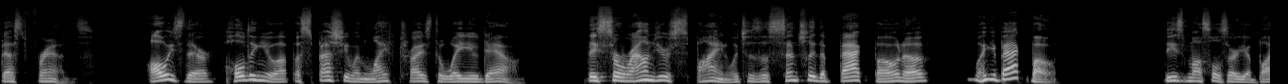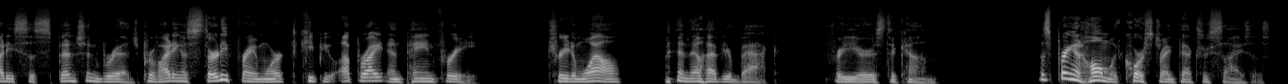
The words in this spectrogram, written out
best friends, always there, holding you up, especially when life tries to weigh you down. They surround your spine, which is essentially the backbone of, well, your backbone. These muscles are your body's suspension bridge, providing a sturdy framework to keep you upright and pain free. Treat them well, and they'll have your back for years to come. Let's bring it home with core strength exercises.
